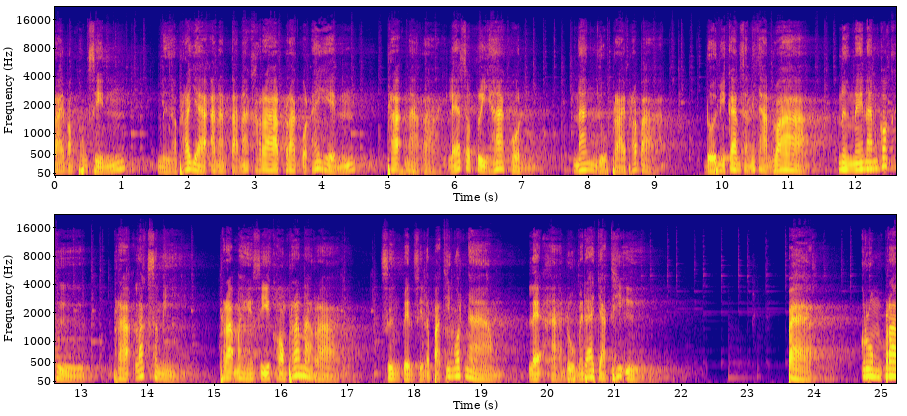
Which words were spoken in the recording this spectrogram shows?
รายบำพงศิลป์เหนือพระยาอนันตนาคราชปรากฏให้เห็น พระนารายณ์และสตรีห้าคน นั่งอยู่ปลายพระบาท โดยมีการสันนิษฐานว่า หนึ่งในนั้นก็คือ พระลักษมี พระมเหสีของพระนารายณ์ซึ่งเป็นศิลปะที่งดงาม และหาดูไม่ได้จากที่อื่น 8. กลุ่มปรา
